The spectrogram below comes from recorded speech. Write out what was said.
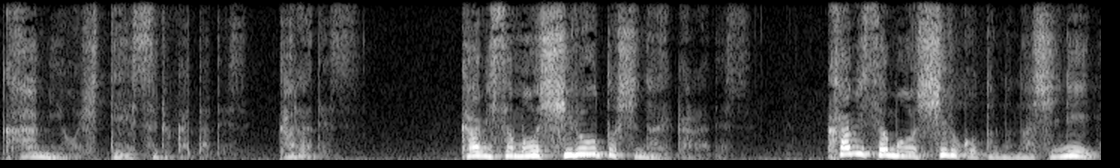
神を否定する方です。からです。神様を知ろうとしないからです。神様を知ることのなしに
